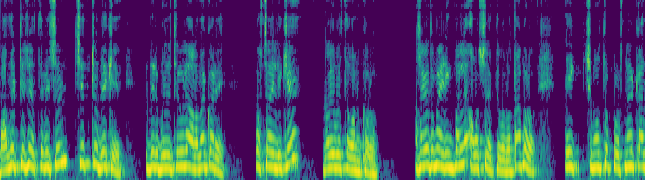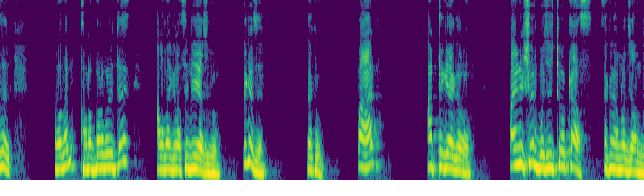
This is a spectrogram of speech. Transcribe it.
বাজেট টিস্যু স্থায়ী টিস্যুর চিত্র দেখে এদের বৈশিষ্ট্যগুলো আলাদা করে পোস্টারে লিখে দাবি উপস্থাপন করো। আশা করি তোমরা রিডিং পারলে অবশ্যই দেখতে পারব। তারপরও এই সমস্ত প্রশ্নের কাজের সমাধান আমরা পরবর্তীতে আলাদা ক্লাসে নিয়ে আসব। ঠিক আছে? দেখো, পাঠ আট থেকে এগারো। পাইনেশ্বর বৈশিষ্ট্য কাজ, এখন আমরা জানব।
